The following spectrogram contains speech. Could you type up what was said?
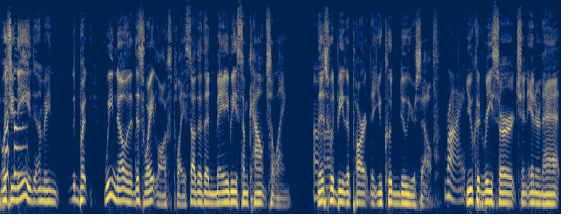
what you need. I mean, but we know that this weight loss place, other than maybe some counseling, this Uh-huh. would be the part that you couldn't do yourself. Right. You could research and internet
